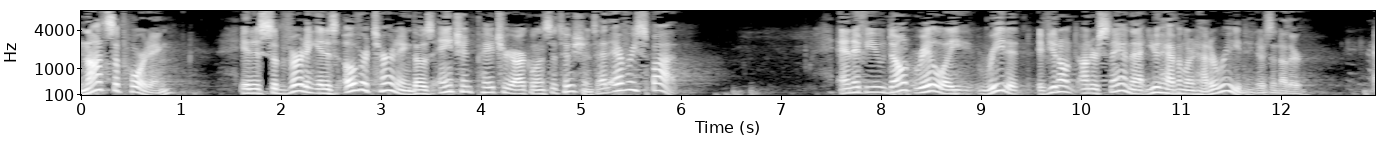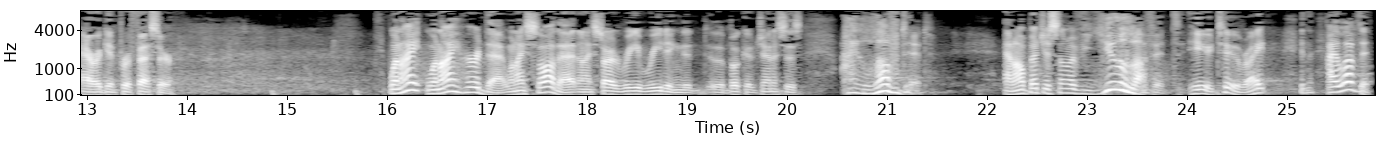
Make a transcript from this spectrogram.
not supporting, it is subverting, it is overturning those ancient patriarchal institutions at every spot. And if you don't really read it, if you don't understand that, you haven't learned how to read. There's another arrogant professor. When I, when I heard that, when I saw that, and I started rereading the, the book of Genesis, I loved it. And I'll bet you some of you love it here too, right? I loved it.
